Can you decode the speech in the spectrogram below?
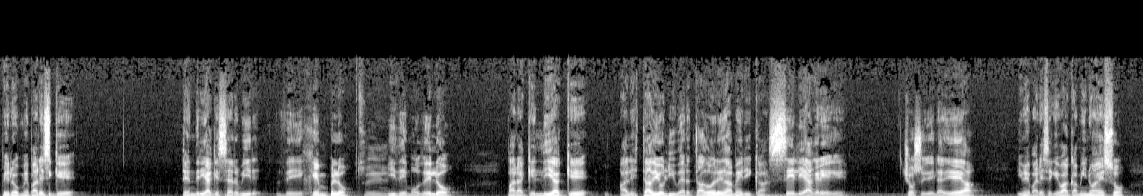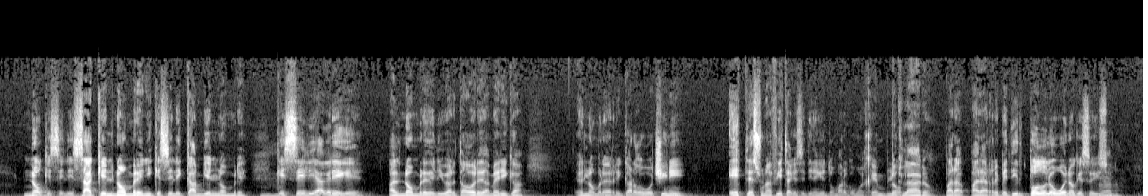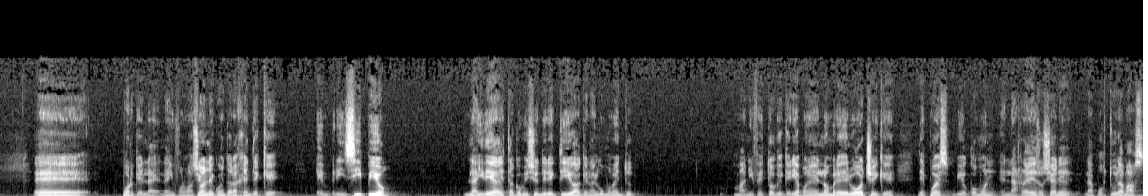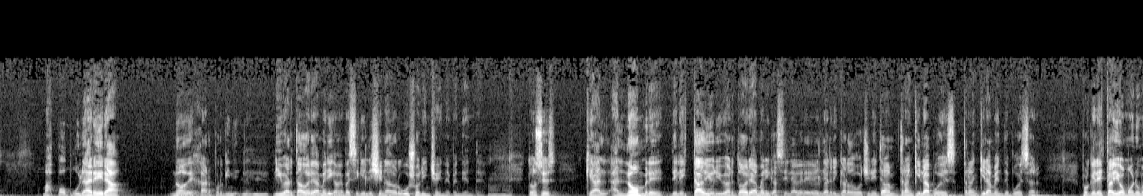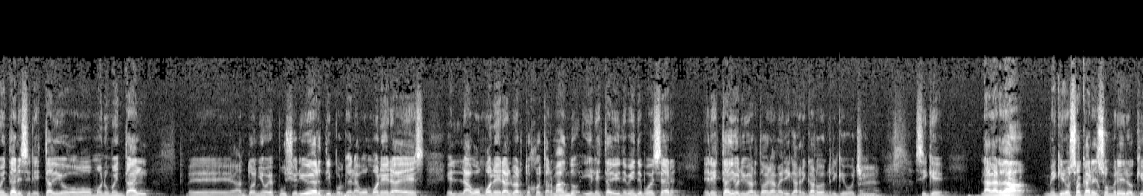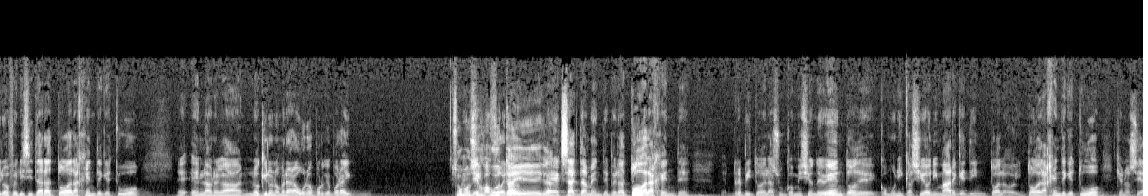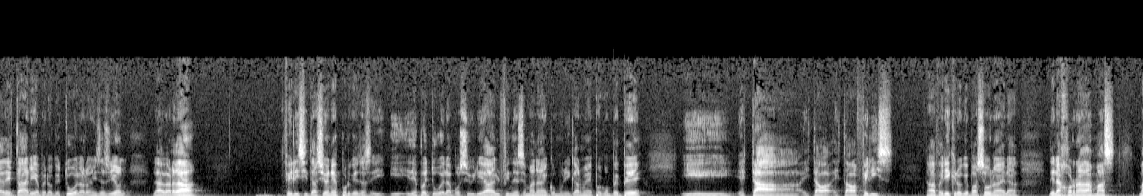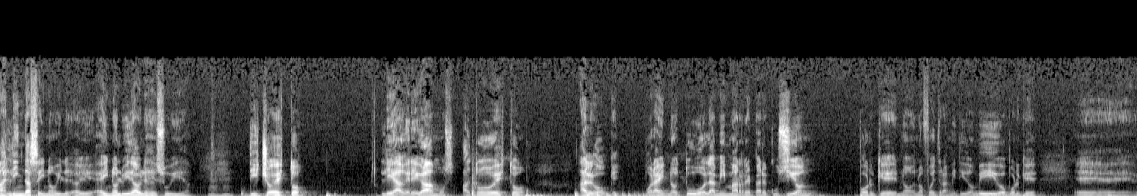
Pero me parece que tendría que servir de ejemplo Sí. y de modelo para que el día que al Estadio Libertadores de América se le agregue, yo soy de la idea y me parece que va camino a eso, no que se le saque el nombre ni que se le cambie el nombre, que se le agregue al nombre de Libertadores de América el nombre de Ricardo Bocini. Esta es una fiesta que se tiene que tomar como ejemplo Claro. para, para repetir todo lo bueno que se hizo. Claro. Eh, porque la, la información, le cuento a la gente, es que en principio la idea de esta comisión directiva, que en algún momento manifestó que quería poner el nombre del Boche y que después vio cómo en, en las redes sociales la postura más, más popular era no dejar, porque Li- Libertadores de América me parece que le llena de orgullo al hincha independiente. Entonces, que al, al nombre del estadio Libertadores de América se le agregue el de Ricardo Bocini. Tran- Tranquila puede ser, tranquilamente puede ser. Porque el estadio monumental es el estadio monumental eh, Antonio Vespucio Liberti, porque la bombonera es el- la bombonera Alberto J. Armando, y el estadio Independiente puede ser el estadio Libertadores de América Ricardo Enrique Bocini. Así que, la verdad, me quiero sacar el sombrero, quiero felicitar a toda la gente que estuvo eh, en la orga. No quiero nombrar a uno porque por ahí Somos injustos y, claro. Exactamente, pero a toda la gente, repito, de la subcomisión de eventos, de comunicación y marketing, toda la, y toda la gente que estuvo, que no sea de esta área, pero que estuvo en la organización, la verdad, felicitaciones porque y, y después tuve la posibilidad el fin de semana de comunicarme después con Pepe y está, estaba, estaba feliz. Estaba feliz, creo que pasó una de, la- de las jornadas más, más lindas e, e inolvidables de su vida. Dicho esto, le agregamos a todo esto algo que por ahí no tuvo la misma repercusión porque no, no fue transmitido en vivo, porque eh,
